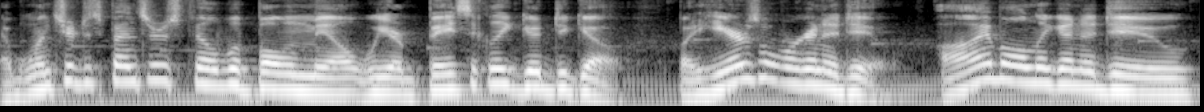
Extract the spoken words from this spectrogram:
And once your dispenser is filled with bone meal, we are basically good to go. But here's what we're going to do. I'm only going to do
